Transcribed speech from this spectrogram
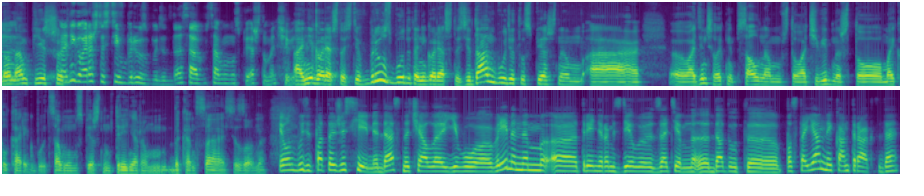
но э, нам пишут... Они говорят, что Стив Брюс будет, да, сам, самым успешным, очевидно. Они говорят, что Стив Брюс будет, они говорят, что Зидан будет успешным, а э, один человек написал нам, что очевидно, что Майкл Карик будет самым успешным тренером до конца сезона. И он будет по той же схеме, да? Сначала его временным э, тренером сделают, затем дадут э, постоянный контракт, да?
